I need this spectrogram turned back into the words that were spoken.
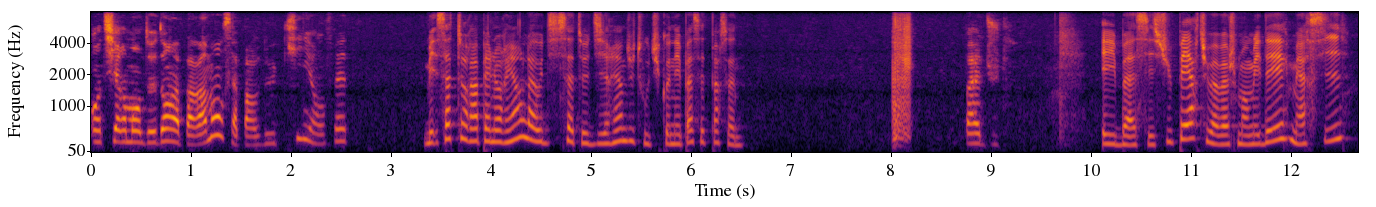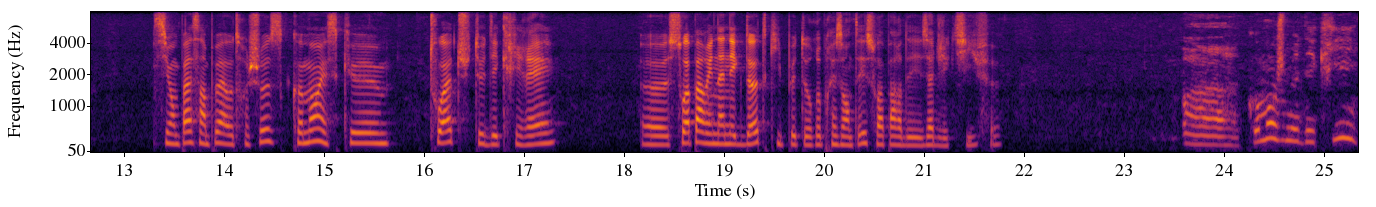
entièrement dedans, apparemment, ça parle de qui, en fait? Mais ça te rappelle rien, Laodie? Ça te dit rien du tout? Tu connais pas cette personne? Pas du tout. Et bah c'est super, tu vas vachement m'aider, merci. Si on passe un peu à autre chose, comment est-ce que toi tu te décrirais euh, soit par une anecdote qui peut te représenter, soit par des adjectifs? Euh, comment je me décris?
